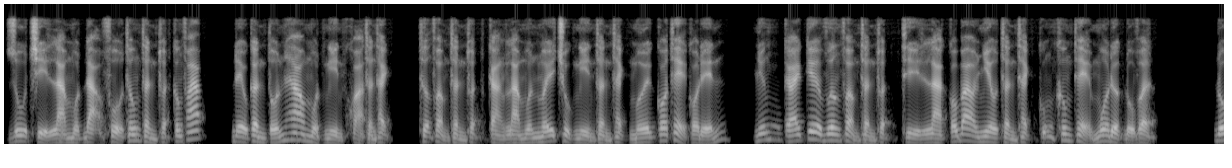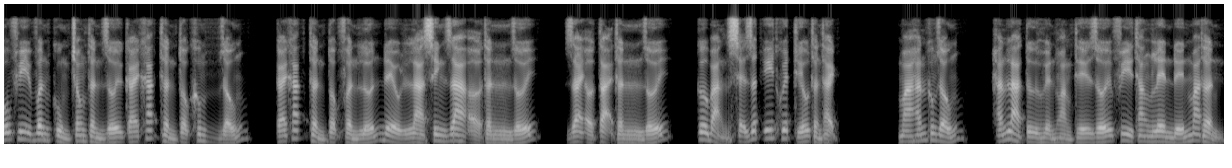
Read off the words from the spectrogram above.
dù chỉ là một đạo phổ thông thần thuật công pháp, đều cần tốn hao một nghìn khỏa thần thạch, thượng phẩm thần thuật càng là muốn mấy chục nghìn thần thạch mới có thể có đến, những cái kia vương phẩm thần thuật thì là có bao nhiêu thần thạch cũng không thể mua được đồ vật. Đỗ Phi Vân cùng trong thần giới cái khác thần tộc không giống, cái khác thần tộc phần lớn đều là sinh ra ở thần giới, dài ở tại thần giới, cơ bản sẽ rất ít khuyết thiếu thần thạch. Mà hắn không giống, hắn là từ huyền hoàng thế giới phi thăng lên đến ma thần,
